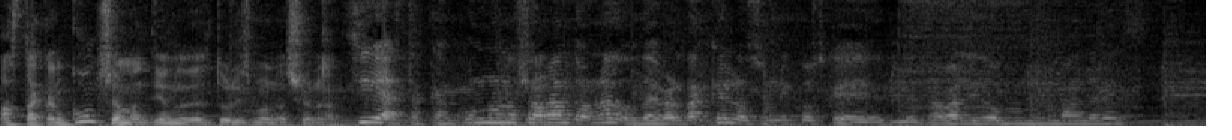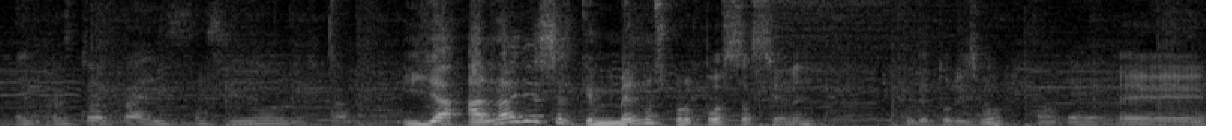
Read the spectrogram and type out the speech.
hasta Cancún se mantiene del turismo nacional. Sí, hasta Cancún no nos ha abandonado. De verdad que los únicos que les ha valido madres el resto del país ha sido los cabos. Y ya, Anaya es el que menos propuestas tiene de turismo. Ok. Eh,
